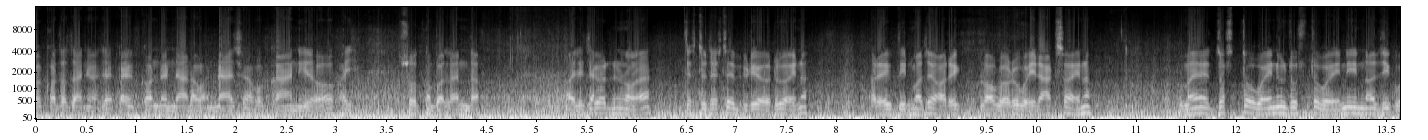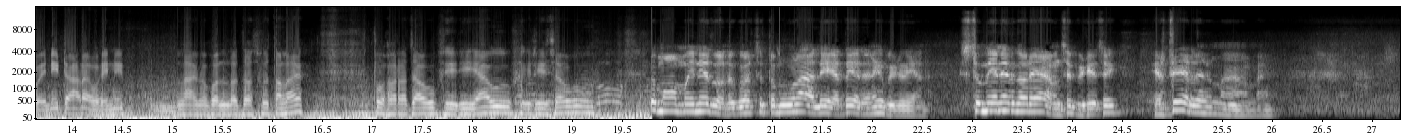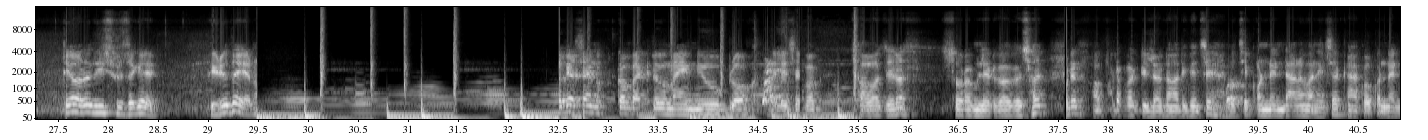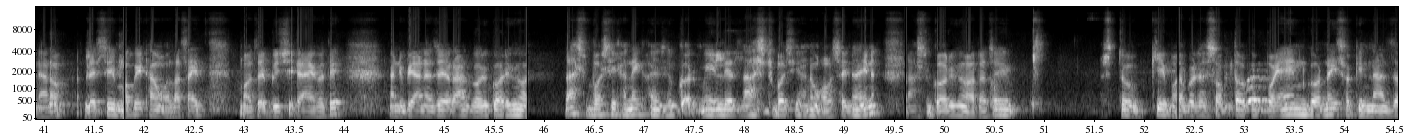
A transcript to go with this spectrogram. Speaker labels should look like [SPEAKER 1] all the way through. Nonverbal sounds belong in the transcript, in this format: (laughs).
[SPEAKER 1] अब कता जाने भन्छ ए कन्टेन्ट डाँडा भन्ने आएछ अब कहाँनिर हो खै सोध्नु पर्ला नि त अहिले चाहिँ गरिदिनु होला त्यस्तो त्यस्तै भिडियोहरू होइन हरेक दिनमा चाहिँ हरेक ब्लगहरू भइरहेको छ होइन मैं जस्तो भयो नि जस्तो भयो नि नजिक भयो नि टाढा भयो नि लाग्यो बल्ल दस बजी लाग्यो पोखरा जाऊ फेरि आऊ फेरि जाऊ म मिहिनेत गर्दा गर्छु त उनीहरूले हेर्दै हेर्दैन कि भिडियो यहाँ यस्तो मिहिनेत गरे हुन्छ भिडियो चाहिँ हेर्दै हेर्दैन त्योहरू रिस उठ्छ क्या भिडियो त हेर्नु ओके सानो come back to my new blog अहिले चाहिँ छ बजेर सोह्र मिनट गएको छ। फटाफट ढिलो नअरिकन चाहिँ हामी चाहिँ कन्टेन्ट डाँडो भनेको छ। कहाँको कन्टेन्ट डाँडो लेसी मकै ठाउँ होला सायद। म चाहिँ बिर्सिएर आएको थिएँ। अनि बिहान चाहिँ रातभरि गर्मी लास्ट बसी खानै खान्छु गर्मीले लास्ट बसी खानु भएको छैन होइन? लास्ट गर्मी भएर चाहिँ यस्तो के भन्नुपर्छ शब्दको बयान गर्नै सकिन्न आज।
